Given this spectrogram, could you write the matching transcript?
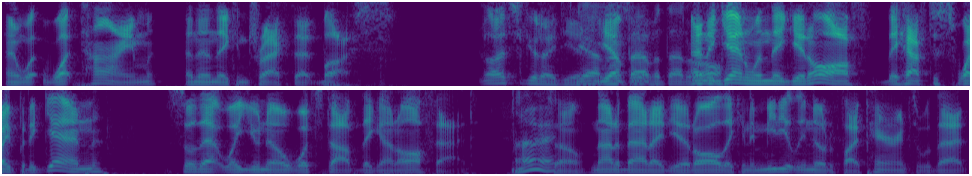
and what what time, and then they can track that bus. Oh, that's a good idea. Yeah, Yep. not bad with that at and all. again, when they get off, they have to swipe it again, so that way you know what stop they got off at. All right. So not a bad idea at all. They can immediately notify parents with that.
